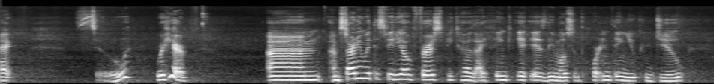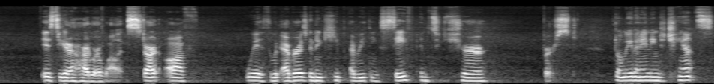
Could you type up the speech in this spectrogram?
Okay, so we're here. Um, I'm starting with this video first because I think it is the most important thing you can do is to get a hardware wallet. Start off with whatever is going to keep everything safe and secure first. Don't leave anything to chance.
